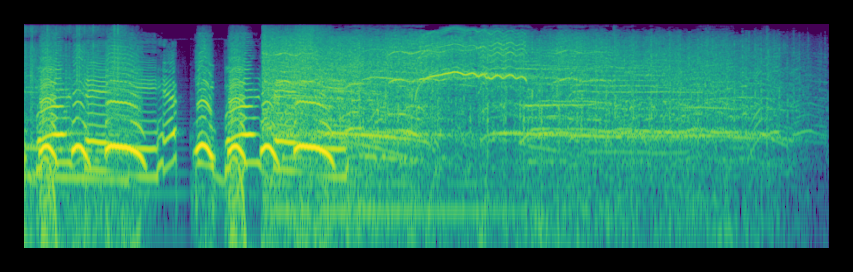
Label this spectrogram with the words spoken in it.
birthday! Happy birthday!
